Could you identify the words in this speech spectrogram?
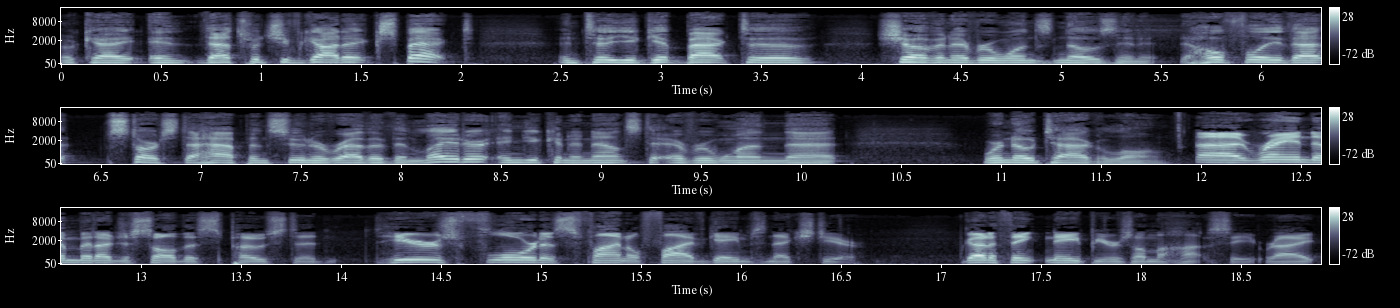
Okay, and that's what you've got to expect until you get back to shoving everyone's nose in it. Hopefully, that starts to happen sooner rather than later, and you can announce to everyone that we're no tag along. Uh, random, but I just saw this posted. Here's Florida's final five games next year. Got to think Napier's on the hot seat, right?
